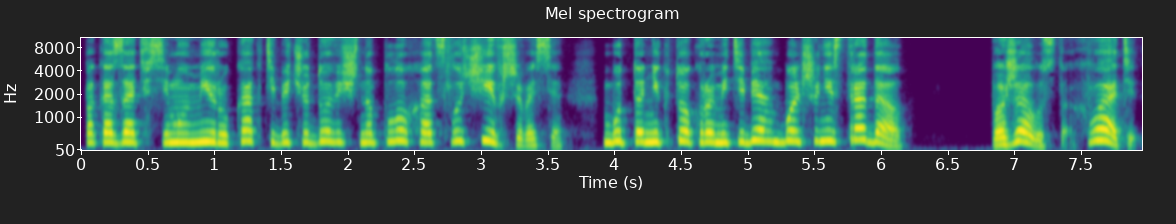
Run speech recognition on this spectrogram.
Показать всему миру, как тебе чудовищно плохо от случившегося, будто никто, кроме тебя, больше не страдал. Пожалуйста, хватит!»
